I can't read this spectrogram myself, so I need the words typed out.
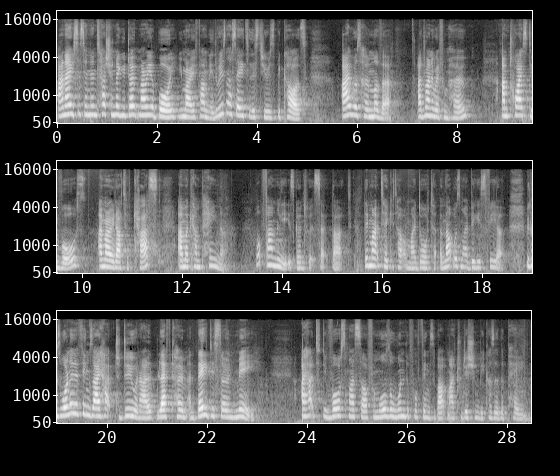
And I used to say, Natasha, no, you don't marry a boy, you marry a family. The reason I say to this to you is because I was her mother. I'd run away from home. I'm twice divorced. I'm married out of caste. I'm a campaigner. What family is going to accept that? They might take it out on my daughter. And that was my biggest fear. Because one of the things I had to do when I left home and they disowned me, I had to divorce myself from all the wonderful things about my tradition because of the pain.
